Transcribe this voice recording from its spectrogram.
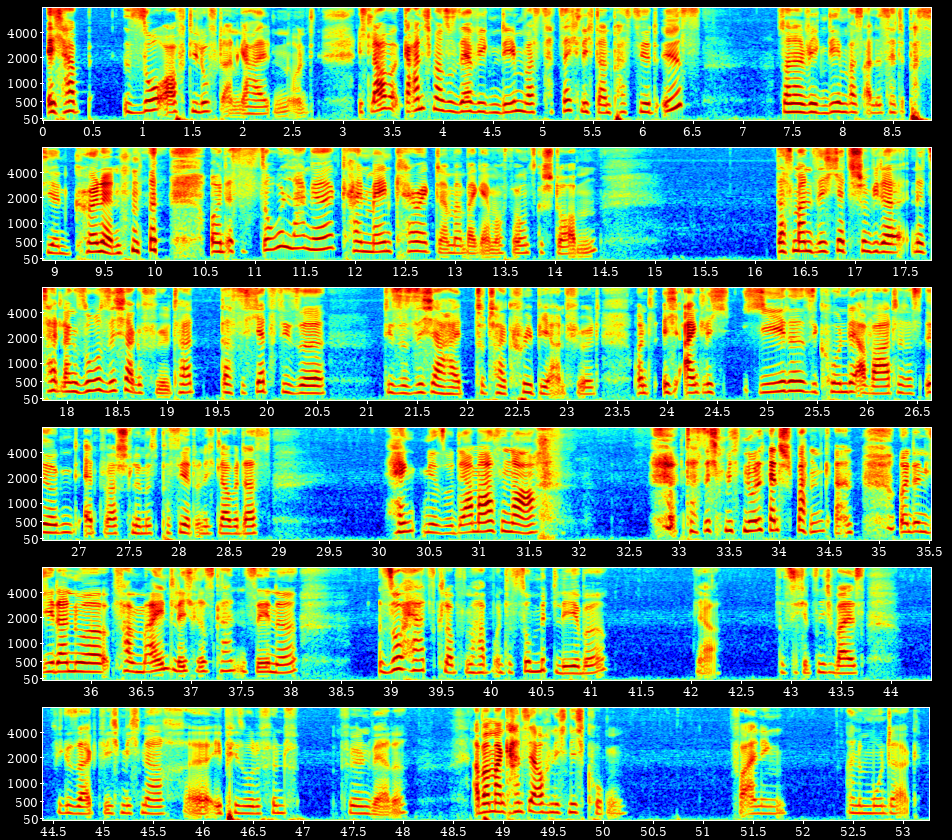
ich habe so oft die Luft angehalten. Und ich glaube gar nicht mal so sehr wegen dem, was tatsächlich dann passiert ist, sondern wegen dem, was alles hätte passieren können. und es ist so lange kein Main Character mehr bei Game of Thrones gestorben, dass man sich jetzt schon wieder eine Zeit lang so sicher gefühlt hat, dass sich jetzt diese, diese Sicherheit total creepy anfühlt. Und ich eigentlich jede Sekunde erwarte, dass irgendetwas Schlimmes passiert. Und ich glaube, das hängt mir so dermaßen nach, dass ich mich null entspannen kann und in jeder nur vermeintlich riskanten Szene so Herzklopfen habe und das so mitlebe. Ja, dass ich jetzt nicht weiß, wie gesagt, wie ich mich nach äh, Episode 5 fühlen werde. Aber man kann es ja auch nicht nicht gucken. Vor allen Dingen an einem Montag.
